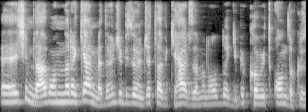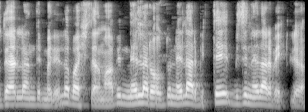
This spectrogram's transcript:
E, şimdi abi onlara gelmeden önce biz önce tabii ki her zaman olduğu gibi Covid-19 değerlendirmeleriyle başlayalım abi. Neler oldu, neler bitti, bizi neler bekliyor?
